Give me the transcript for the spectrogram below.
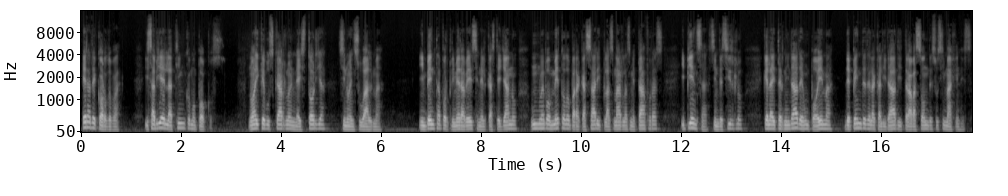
Era de Córdoba y sabía el latín como pocos. No hay que buscarlo en la historia, sino en su alma. Inventa por primera vez en el castellano un nuevo método para cazar y plasmar las metáforas y piensa, sin decirlo, que la eternidad de un poema depende de la calidad y trabazón de sus imágenes.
